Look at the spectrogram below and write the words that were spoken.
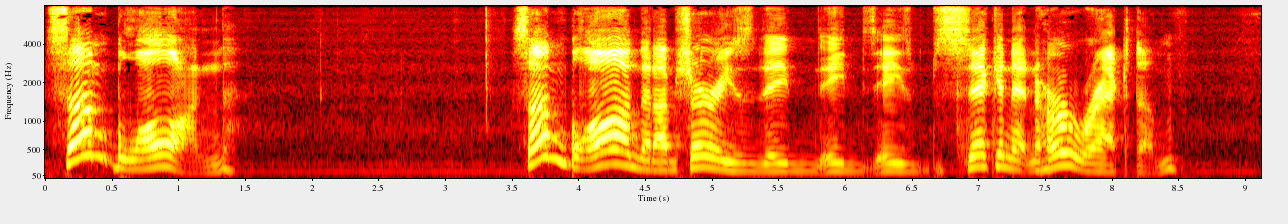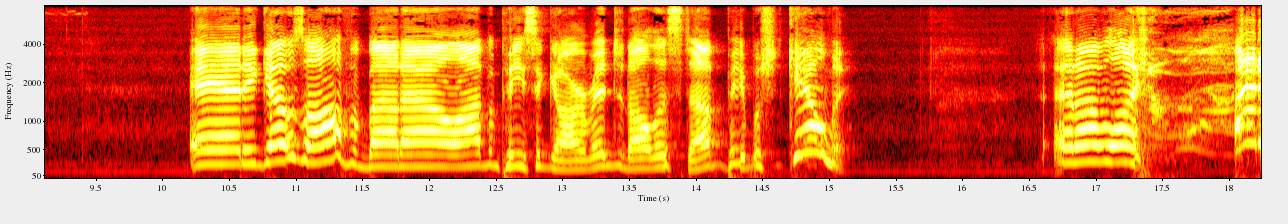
some blonde. Some blonde that I'm sure he's he, he, he's sickening at her rectum. And he goes off about how oh, I'm a piece of garbage and all this stuff. People should kill me. And I'm like, What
